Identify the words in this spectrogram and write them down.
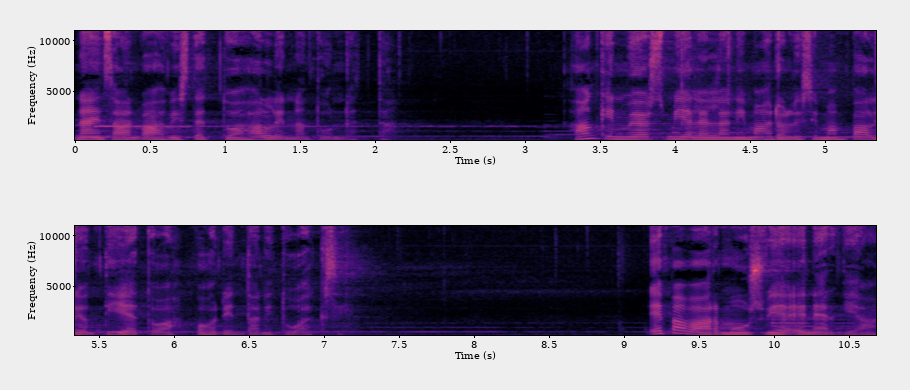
Näin saan vahvistettua hallinnan tunnetta. Hankin myös mielelläni mahdollisimman paljon tietoa pohdintani tueksi. Epävarmuus vie energiaa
